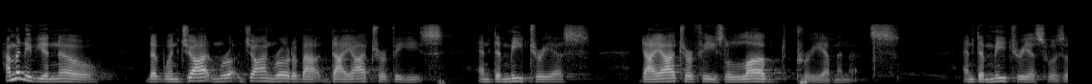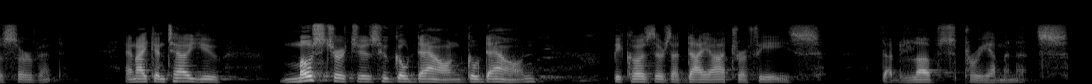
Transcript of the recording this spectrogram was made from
How many of you know that when John, John wrote about Diotrephes and Demetrius, Diotrephes loved preeminence, and Demetrius was a servant. And I can tell you, most churches who go down go down because there's a Diotrephes that loves preeminence.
